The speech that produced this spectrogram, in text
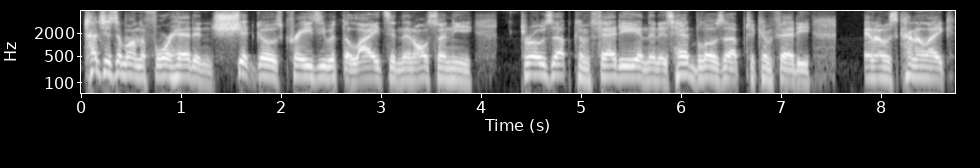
touches him on the forehead and shit goes crazy with the lights. And then all of a sudden he throws up confetti and then his head blows up to confetti. And i was kind of like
